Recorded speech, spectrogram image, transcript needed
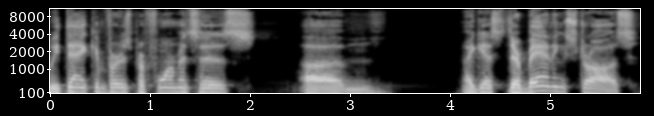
We thank him for his performances. Um, I guess they're banning straws.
